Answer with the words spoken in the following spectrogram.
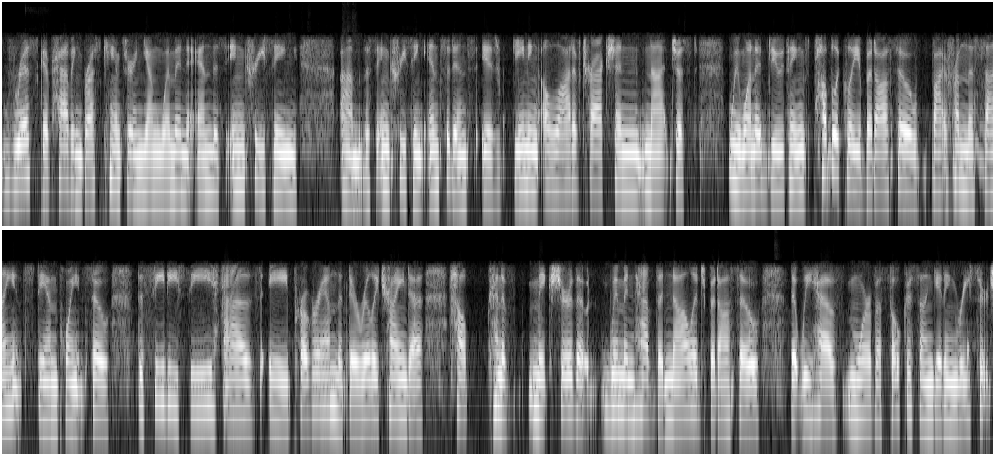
risk of having breast cancer in young women and this increasing um, this increasing incidence is gaining a lot of traction. Not just we want to do things publicly, but also by, from the science standpoint. So the CDC has a program that they're really trying to help kind of make sure that women have the knowledge, but also that we have more of a focus on getting research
